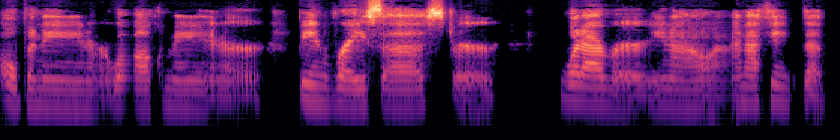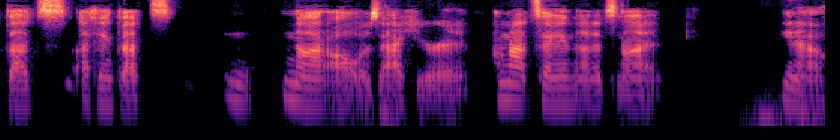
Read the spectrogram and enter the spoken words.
opening or welcoming or being racist or whatever, you know. And I think that that's, I think that's not always accurate. I'm not saying that it's not, you know,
